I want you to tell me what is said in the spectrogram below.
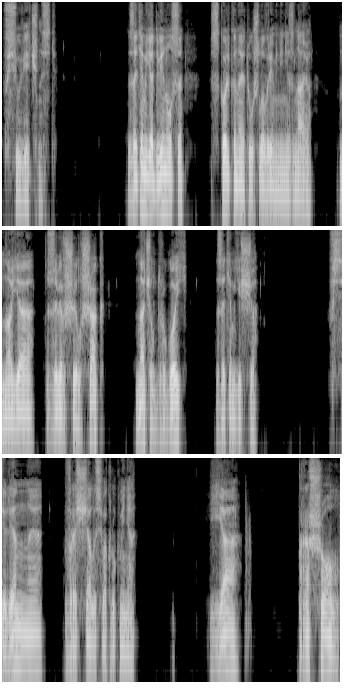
всю вечность. Затем я двинулся, сколько на это ушло времени, не знаю, но я завершил шаг, начал другой, затем еще. Вселенная вращалась вокруг меня. Я прошел.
